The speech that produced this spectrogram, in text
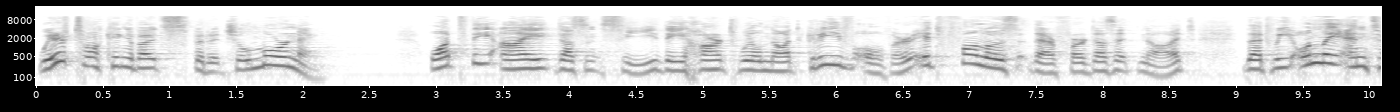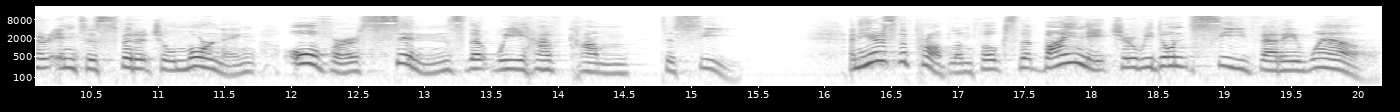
we're talking about spiritual mourning. What the eye doesn't see, the heart will not grieve over. It follows, therefore, does it not, that we only enter into spiritual mourning over sins that we have come to see. And here's the problem, folks, that by nature we don't see very well.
